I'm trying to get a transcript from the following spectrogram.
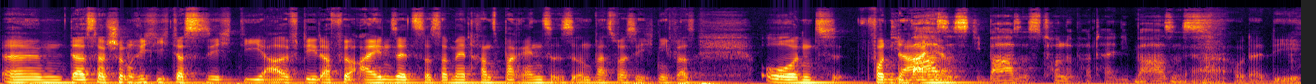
Ähm, da ist das schon richtig, dass sich die AfD dafür einsetzt, dass da mehr Transparenz ist und was weiß ich nicht was. Und von Die daher. Basis, die Basis, tolle Partei, die Basis. Ja, oder die,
